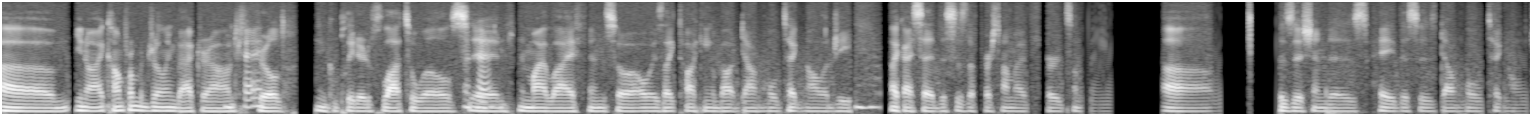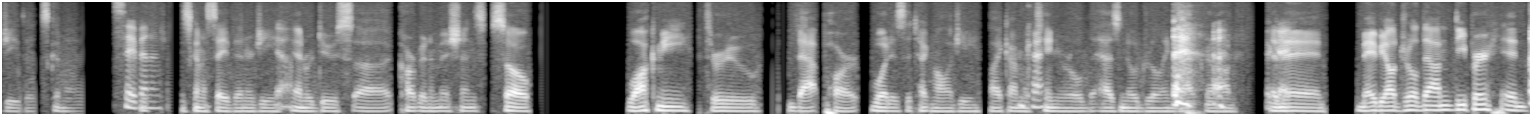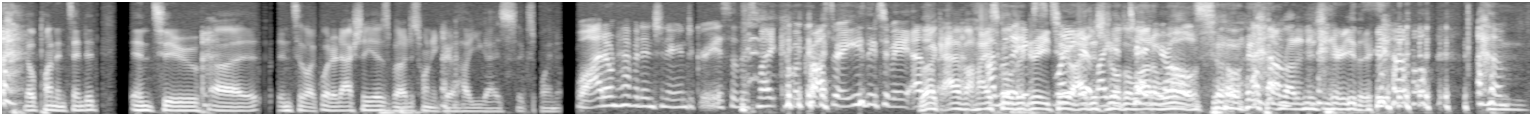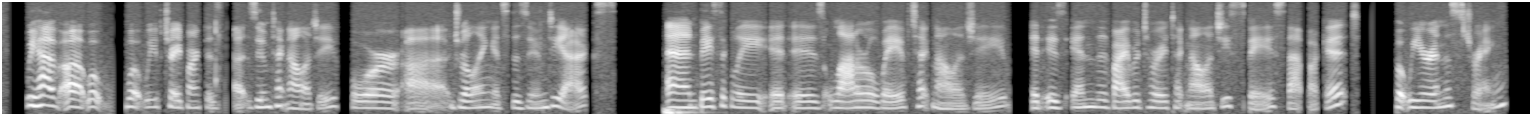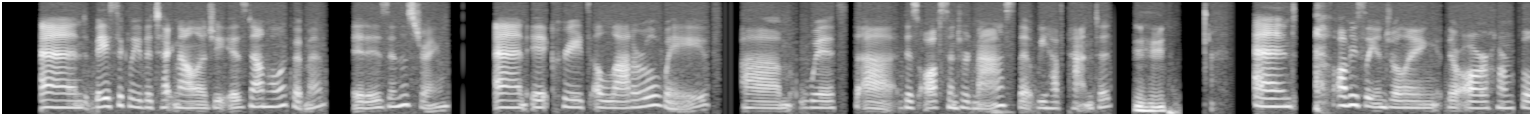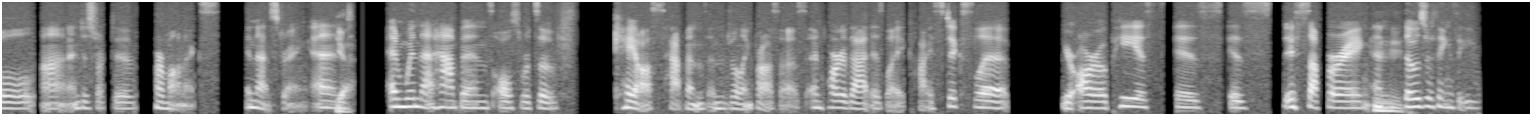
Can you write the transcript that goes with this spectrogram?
um, you know, I come from a drilling background, Okay. drilled and completed lots of wells Okay. in, in my life. And so I always like talking about downhole technology. Mhm. Like I said, this is the first time I've heard something um, positioned as, hey, this is downhole technology that's going to Save energy. it's going to save energy Yeah. and reduce uh, carbon emissions. So, walk me through that part. What is the technology? Like, I'm Okay. a 10 year old that has no drilling background. And then maybe I'll drill down deeper, and no pun intended, into uh, into like what it actually is. But I just want to hear how you guys explain it. Well, I don't have an engineering degree, so this might come across very easy to me. as- Look, I have a high school degree too. I just like drilled a, lot of wells, so I'm Um, not an engineer either. So, um, we have uh, what what we've trademarked as uh, Zoom technology for uh, drilling. It's the Zoom DX, and basically it is lateral wave technology. It is in the vibratory technology space, that bucket, but we are in the string. And basically, the technology is downhole equipment. It is in the string, and it creates a lateral wave um, with uh, this off-centered mass that we have patented. hmm And obviously, in drilling, there are harmful uh, and destructive harmonics in that string. And Yeah. and when that happens, all sorts of chaos happens in the drilling process. And part of that is like high stick slip. Your ROP is is is is suffering, and Mhm. those are things that you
